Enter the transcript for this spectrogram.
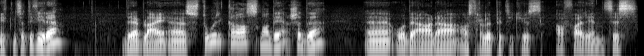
1974. Det ble eh, stor kalas når det skjedde, eh, og det er da Australopithecus afarensis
